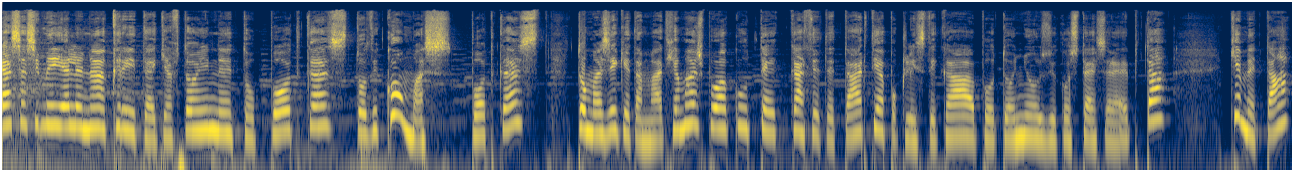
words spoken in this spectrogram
Γεια σας, είμαι η Έλενα Κρήτα και αυτό είναι το podcast, το δικό μας podcast, το μαζί και τα μάτια μας που ακούτε κάθε Τετάρτη αποκλειστικά από το News 24-7 και μετά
